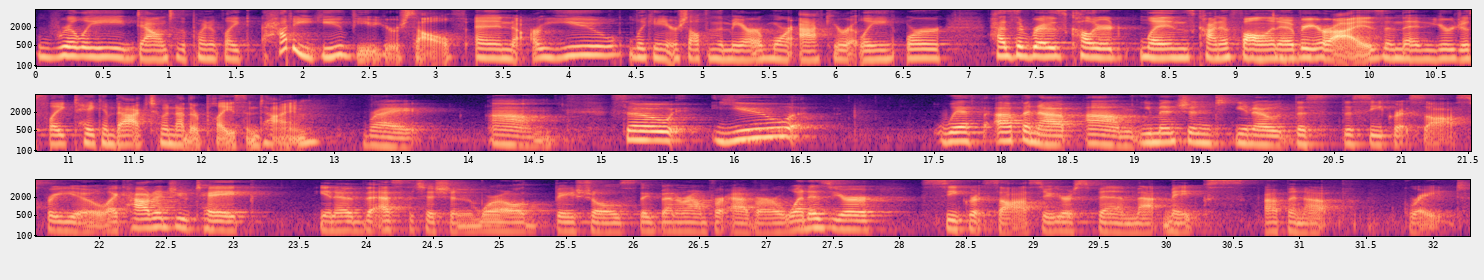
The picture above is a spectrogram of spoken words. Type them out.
really down to the point of like, how do you view yourself? And are you looking at yourself in the mirror more accurately? Or has the rose colored lens kind of fallen over your eyes and then you're just like taken back to another place in time? Right. Um, so you with up and up um, you mentioned you know this the secret sauce for you like how did you take you know the esthetician world facials they've been around forever what is your secret sauce or your spin that makes up and up great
